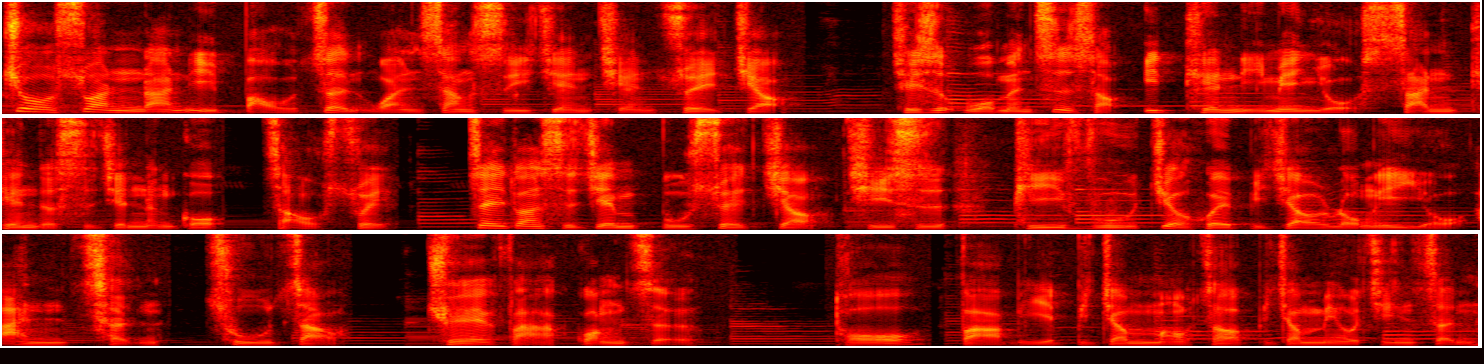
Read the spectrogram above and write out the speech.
就算难以保证晚上十一点前睡觉，其实我们至少一天里面有三天的时间能够早睡。这一段时间不睡觉，其实皮肤就会比较容易有暗沉。粗糙、缺乏光泽，头发也比较毛躁，比较没有精神。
